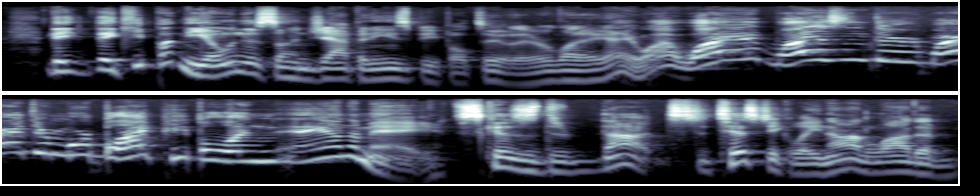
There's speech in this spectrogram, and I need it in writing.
they, they keep putting the onus on Japanese people too. They're like, hey, why why why isn't there why aren't there more black people in anime? It's because they're not statistically not a lot of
